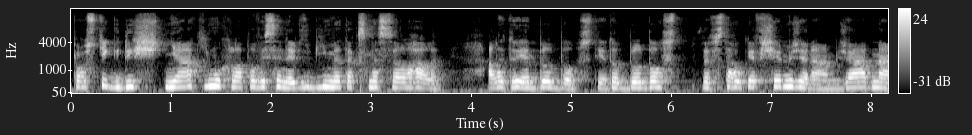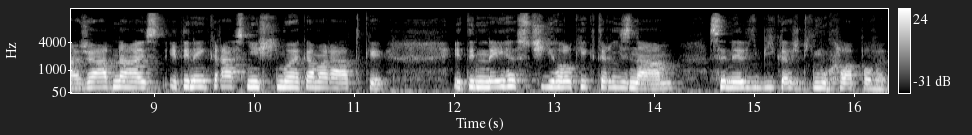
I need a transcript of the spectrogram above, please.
Prostě když nějakému chlapovi se nelíbíme, tak jsme selhali. Ale to je blbost. Je to blbost ve vztahu ke všem ženám. Žádná, žádná, i ty nejkrásnější moje kamarádky, i ty nejhezčí holky, který znám, se nelíbí každému chlapovi.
